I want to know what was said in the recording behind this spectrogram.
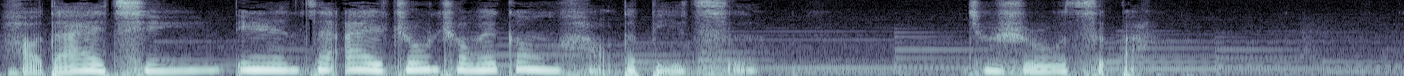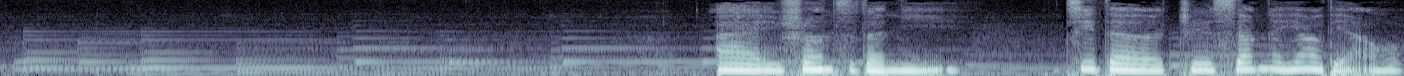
好的爱情令人在爱中成为更好的彼此，就是如此吧。爱双子的你，记得这三个要点哦。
